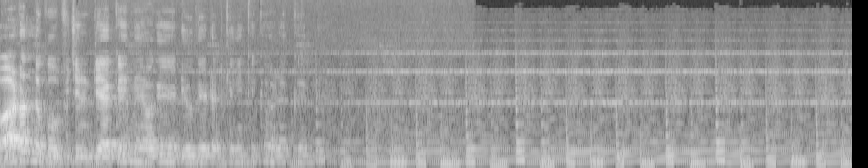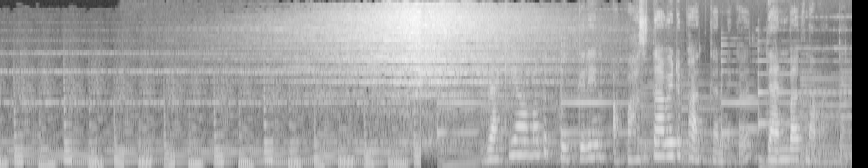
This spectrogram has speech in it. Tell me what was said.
ඔයාටත් ලොකු ඔපචුනිටි එකක් වෙයි මේ වගේ එඩියුකේටඩ් කෙනෙක් එක්ක වැඩක් කරන්න. රැකියාව මත පුද්ගලයන් අපහසුතාවයට පත් කරන එක දැන්වත් නවත්තන්න.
